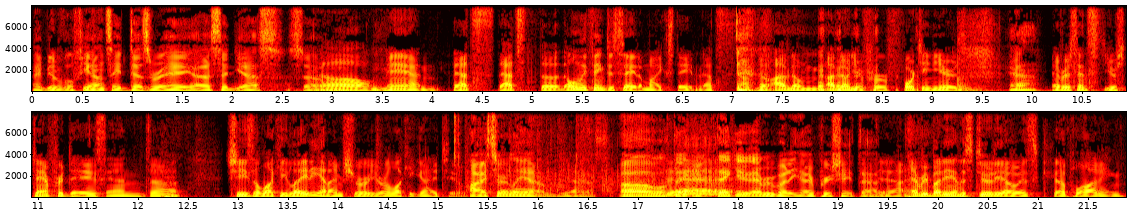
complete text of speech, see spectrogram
my beautiful fiance Desiree uh, said yes. So Oh man, that's that's the, the only thing to say to Mike Staten. That's I've known I've known I've known you for 14 years, yeah, ever since your Stanford days, and uh, Mm-hmm. She's a lucky lady, and I'm sure you're a lucky guy too. I certainly am. Yes. Oh, well, thank you, thank you, everybody. I appreciate that. Yeah, Yeah, everybody in the studio is applauding.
